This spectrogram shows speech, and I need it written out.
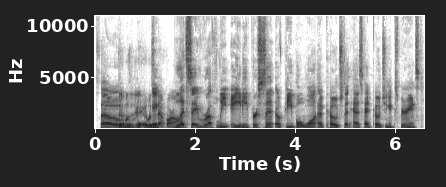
So So it wasn't, it wasn't Eight- that far off. Let's say roughly 80% of people want a coach that has head coaching experience,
